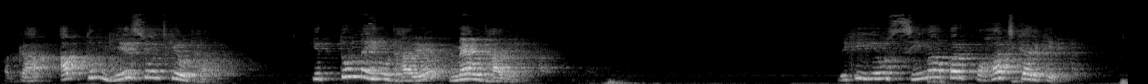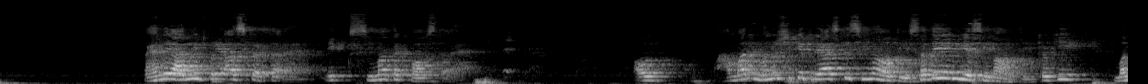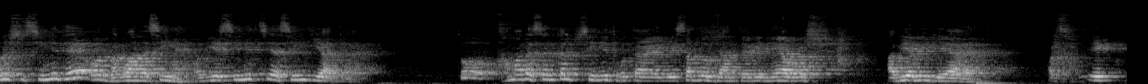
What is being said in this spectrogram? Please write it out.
और कहा, अब तुम ये सोच के उठाओ कि तुम नहीं उठा रहे हो, मैं उठा रही हूँ। देखिए, ये उस सीमा पर पहुँच करके पहले आदमी प्रयास करता है, एक सीमा तक पहुँचता है। और हमारे मनुष्य के प्रयास की सीमा होती है, सदैव ये सीमा होती है, क्योंकि मनुष्य सीमित है और भगवान असीम है। और ये सीमित से असीम की यात्रा है। तो हमारा संकल्प सीमित होता है। ये सब लोग जानते हैं अभी नया वर्ष अभी अभी गया है। और एक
